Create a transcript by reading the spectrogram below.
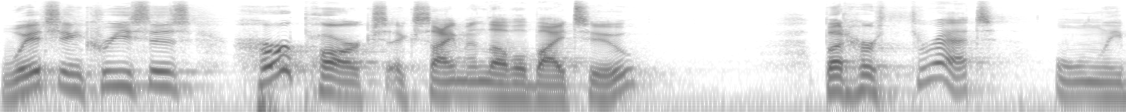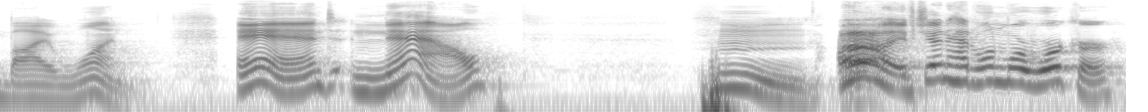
which increases her park's excitement level by two, but her threat only by one. And now, hmm, uh, if Jen had one more worker,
